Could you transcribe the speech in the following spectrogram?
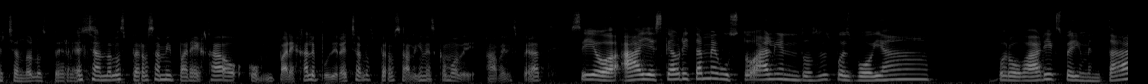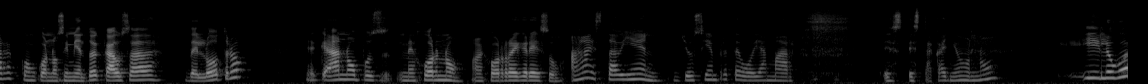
Echando los perros. Echando los perros a mi pareja o, o, mi pareja le pudiera echar los perros a alguien, es como de, a ver, espérate. Sí, o, ay, es que ahorita me gustó alguien, entonces pues voy a probar y experimentar con conocimiento de causa del otro. Y que, ah, no, pues mejor no, mejor regreso. Ah, está bien, yo siempre te voy a amar. Es, está cañón, ¿no? Y luego,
